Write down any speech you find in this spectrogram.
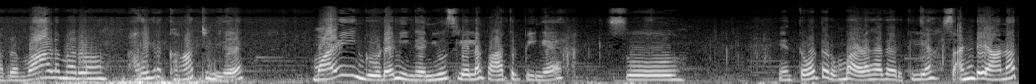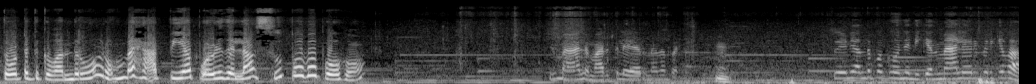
அப்புறம் வாழை மரம் பயங்கர காற்றுங்க. மழையும் கூட நீங்க நியூஸ்ல எல்லாம் பார்த்துருப்பீங்க. ஸோ என் தோட்டம் ரொம்ப அழகாக தான் இருக்கு இல்லையா? சண்டே ஆனால் தோட்டத்துக்கு வந்துருவோம். ரொம்ப ஹாப்பியாக பொழுதெல்லாம் சூப்பராக போகும். மேலே மரத்தில் ஏறினதான் பண்ணி இனி அந்த பக்கம் வந்து நிக்க அந்த மேலே ஏறி பறிக்கவா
